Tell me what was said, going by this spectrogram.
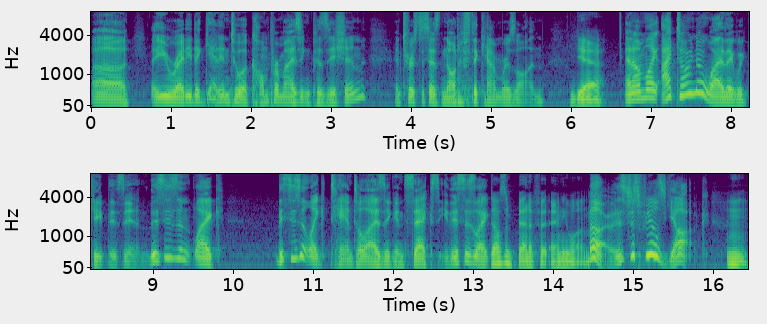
Uh, are you ready to get into a compromising position? And Trista says, not if the camera's on. yeah, And I'm like, I don't know why they would keep this in. This isn't like, this isn't like tantalizing and sexy. This is like, doesn't benefit anyone. no, this just feels yuck. Mm.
